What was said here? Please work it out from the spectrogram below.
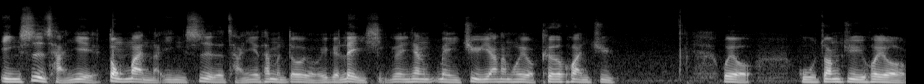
影视产业、动漫啊、影视的产业，他们都有一个类型，有点像美剧一样，他们会有科幻剧，会有。古装剧会有，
